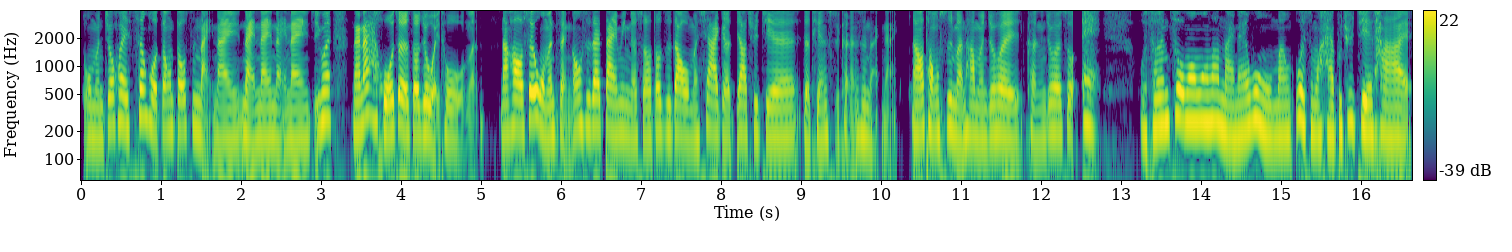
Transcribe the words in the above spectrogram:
我们就会生活中都是奶奶、奶奶、奶奶，因为奶奶还活着的时候就委托我们，然后所以我们整公司在待命的时候都知道，我们下一个要去接的天使可能是奶奶，然后同事们他们就会可能就会说，哎、我昨天做梦梦到奶奶问我们为什么还不去接她、哎，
